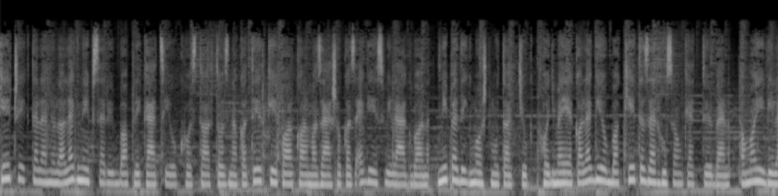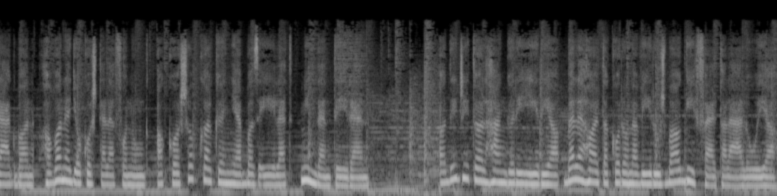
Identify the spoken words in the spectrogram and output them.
Kétségtelenül a legnépszerűbb applikációkhoz tartoznak a térkép alkalmazások az egész világban, mi pedig most mutatjuk, hogy melyek a legjobbak 2022-ben, a mai világban, ha van egy okos telefonunk, akkor sokkal könnyebb az élet, minden téren. A Digital Hungary írja, belehalt a koronavírusba a GIF feltalálója.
